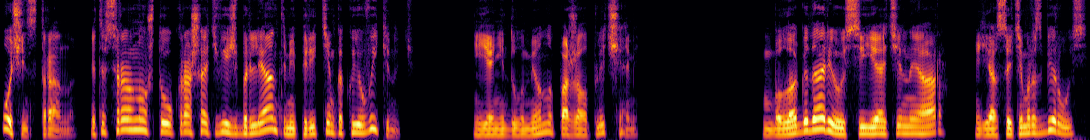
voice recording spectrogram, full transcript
очень странно. Это все равно, что украшать вещь бриллиантами перед тем, как ее выкинуть. я недоуменно пожал плечами. Благодарю, сиятельный Ар. Я с этим разберусь.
